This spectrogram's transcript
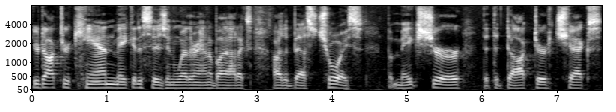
your doctor can make a decision whether antibiotics are the best choice. But make sure that the doctor checks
